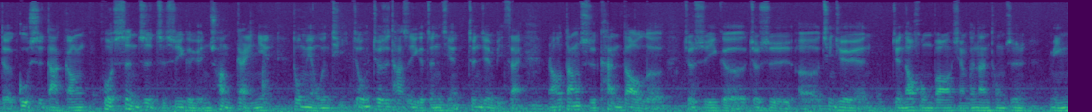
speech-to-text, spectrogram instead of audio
的故事大纲，或甚至只是一个原创概念都没有问题，就就是它是一个征件征件比赛，然后当时看到了就是一个就是呃清洁员捡到红包想跟男同志冥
